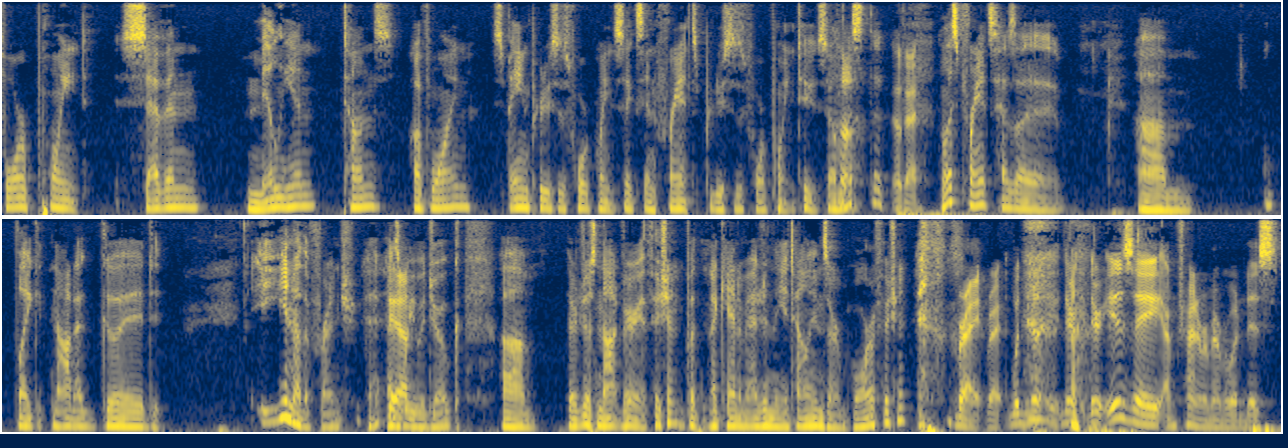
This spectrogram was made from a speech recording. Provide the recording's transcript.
4.7 million tons of wine. Spain produces 4.6 and France produces 4.2. So unless the Okay. unless France has a um like not a good you know the French as Yeah. we would joke. Um they're just not very efficient, but I can't imagine the Italians are more efficient. Right, right. Well, no, there, there is a. I'm trying to remember what it is.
